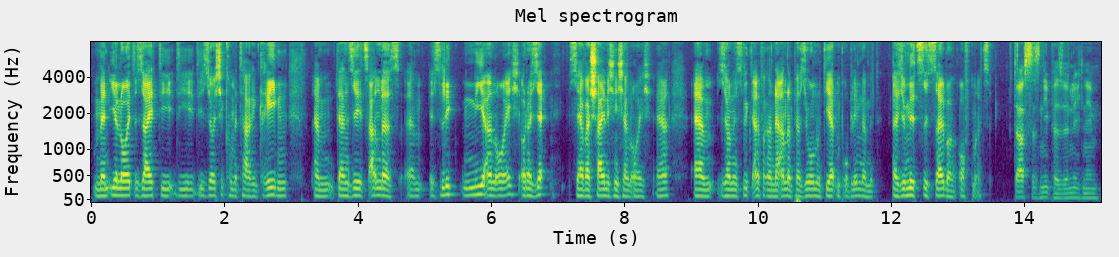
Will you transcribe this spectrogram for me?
Und wenn ihr Leute seid, die, die, die solche Kommentare kriegen, ähm, dann seht es anders. Ähm, es liegt nie an euch oder sehr, sehr wahrscheinlich nicht an euch, ja, ähm, sondern es liegt einfach an der anderen Person und die hat ein Problem damit. Also mit sich selber oftmals. Darfst es nie persönlich nehmen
